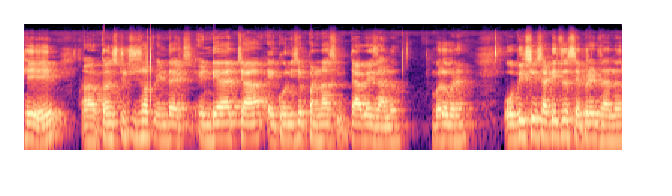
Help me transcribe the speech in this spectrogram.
हे कॉन्स्टिट्यूशन ऑफ इंडिया इंडियाच्या एकोणीसशे पन्नास त्यावेळी झालं. बरोबर आहे. ओ बी सीसाठीचं सेपरेट झालं.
